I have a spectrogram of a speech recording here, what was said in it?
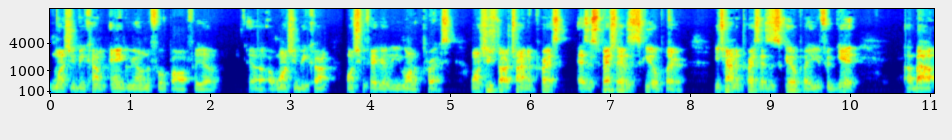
once you become angry on the football field, uh, or once you become once you figure that you want to press. Once you start trying to press, as especially as a skill player, you're trying to press as a skill player, you forget about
